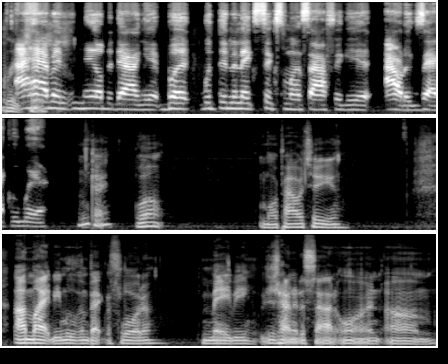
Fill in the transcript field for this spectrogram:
Great. I choice. haven't nailed it down yet, but within the next six months, I'll figure it out exactly where. Okay. Well, more power to you. I might be moving back to Florida. Maybe. We're just trying to decide on um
